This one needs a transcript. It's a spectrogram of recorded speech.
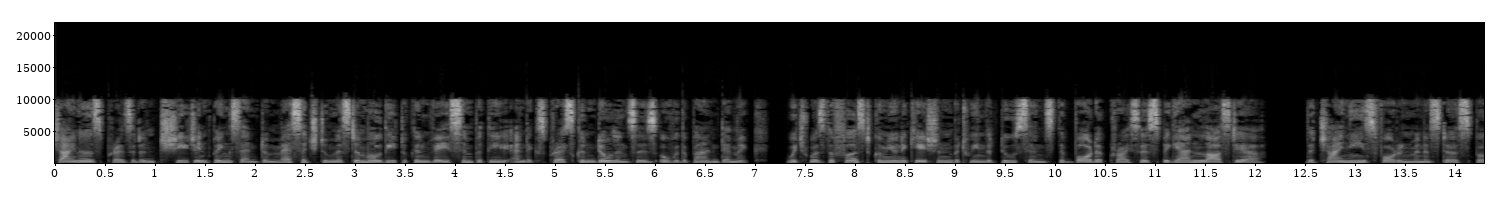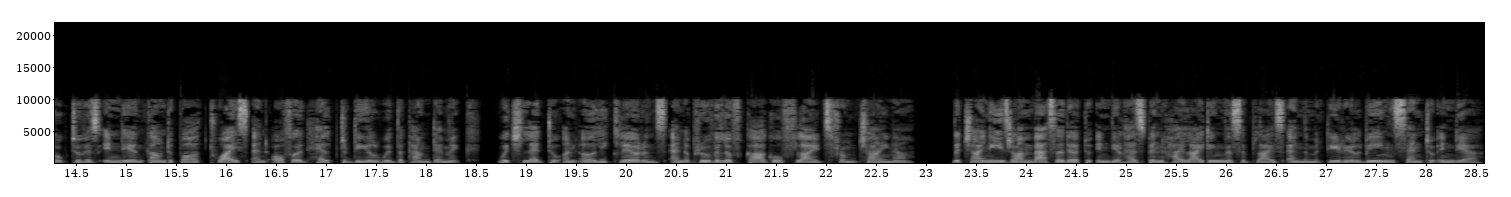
China's President Xi Jinping sent a message to Mr. Modi to convey sympathy and express condolences over the pandemic, which was the first communication between the two since the border crisis began last year. The Chinese foreign minister spoke to his Indian counterpart twice and offered help to deal with the pandemic, which led to an early clearance and approval of cargo flights from China. The Chinese ambassador to India has been highlighting the supplies and the material being sent to India.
